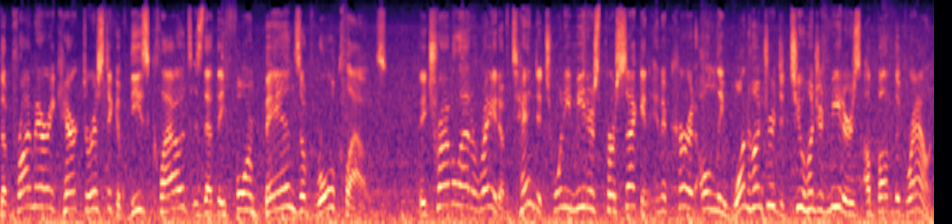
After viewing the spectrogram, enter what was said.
The primary characteristic of these clouds is that they form bands of roll clouds. They travel at a rate of 10 to 20 meters per second and occur at only 100 to 200 meters above the ground.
